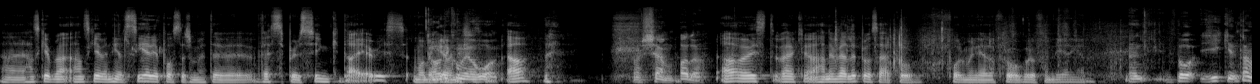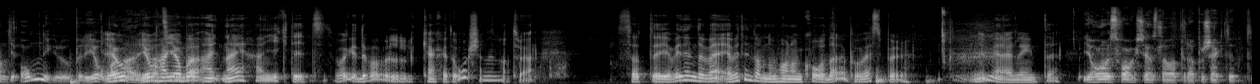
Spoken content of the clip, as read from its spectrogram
Eh, han, skrev, han skrev en hel serie poster som heter Vesper Sync Diaries. Om man Ja, det kommer jag ihåg. Ja, Han kämpade. ja, visst, verkligen. Han är väldigt bra så här på att formulera frågor och funderingar. Men gick inte han till Omni Group? Eller jobbade Jo, han där jo han jobbade, han, nej, han gick dit. Det var, det var väl kanske ett år sedan eller något tror jag. Så att, eh, jag, vet inte, jag vet inte om de har någon kodare på Vesper numera eller inte. Jag har en svag känsla av att det där projektet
